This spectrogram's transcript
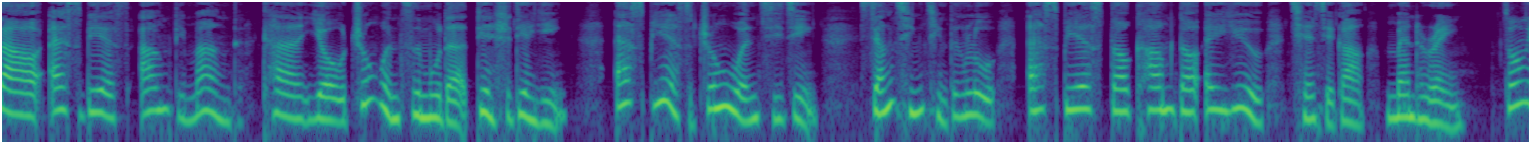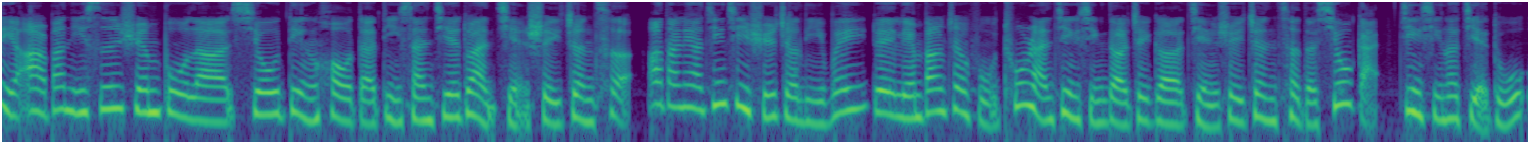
到 SBS On Demand 看有中文字幕的电视电影，SBS 中文集锦，详情请登录 sbs.com.au 前斜杠 mentoring。总理阿尔巴尼斯宣布了修订后的第三阶段减税政策。澳大利亚经济学者李威对联邦政府突然进行的这个减税政策的修改进行了解读。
